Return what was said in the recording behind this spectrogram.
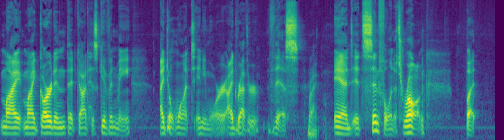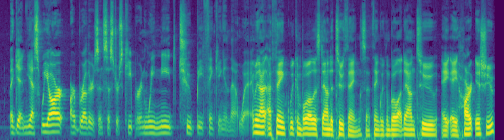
my my garden that God has given me I don't want anymore. I'd rather this. Right. And it's sinful and it's wrong. But again, yes, we are our brothers and sisters' keeper, and we need to be thinking in that way. I mean, I, I, think we can boil this down to two things. I think we can boil it down to a, a heart issue,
